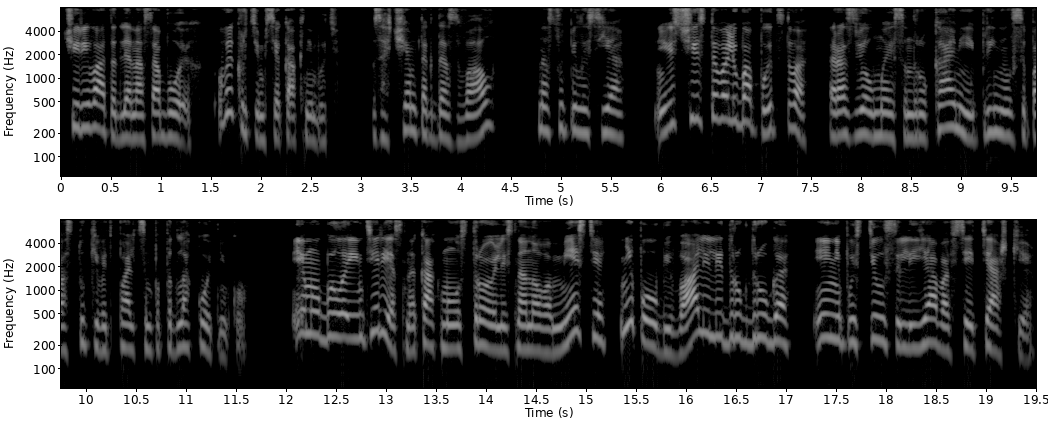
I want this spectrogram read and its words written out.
чревато для нас обоих. Выкрутимся как-нибудь. Зачем тогда звал? Насупилась я. Из чистого любопытства. Развел Мейсон руками и принялся постукивать пальцем по подлокотнику. Ему было интересно, как мы устроились на новом месте, не поубивали ли друг друга и не пустился ли я во все тяжкие.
